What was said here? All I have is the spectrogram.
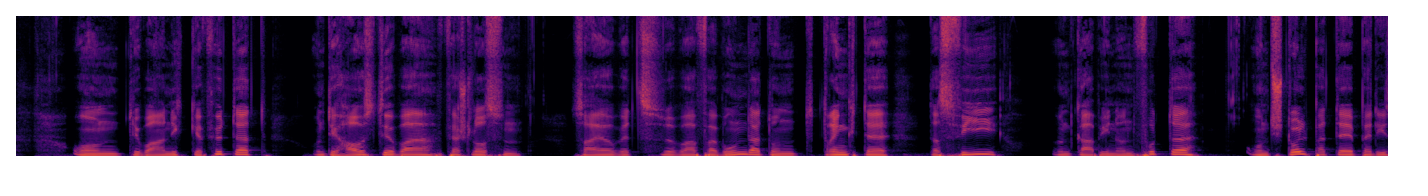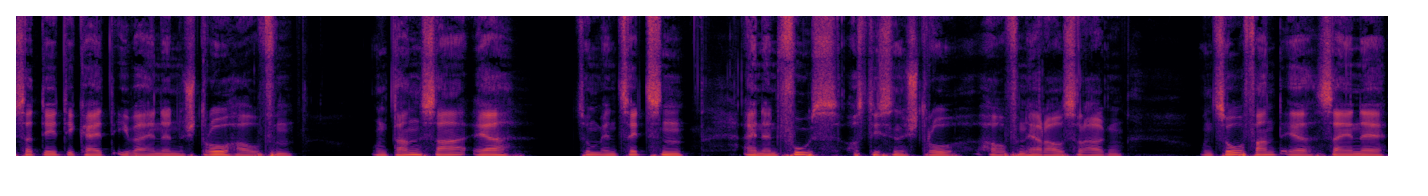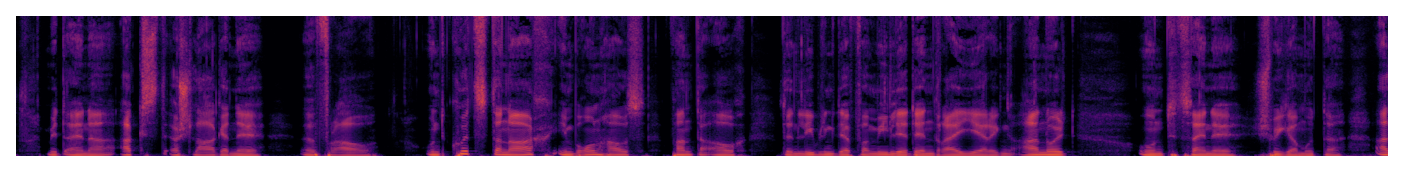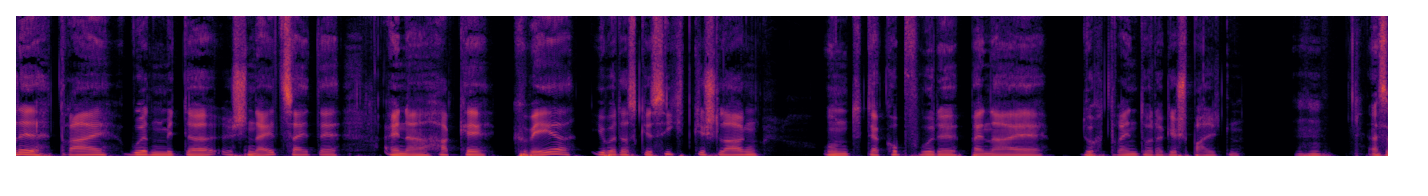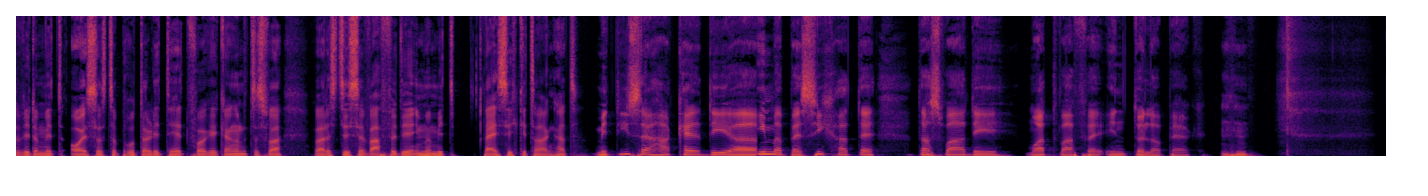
und die waren nicht gefüttert und die Haustür war verschlossen. Sayowitz war verwundert und drängte das Vieh und gab ihnen Futter und stolperte bei dieser Tätigkeit über einen Strohhaufen. Und dann sah er zum Entsetzen einen Fuß aus diesem Strohhaufen herausragen. Und so fand er seine mit einer Axt erschlagene äh, Frau. Und kurz danach im Wohnhaus fand er auch den Liebling der Familie, den dreijährigen Arnold und seine Schwiegermutter. Alle drei wurden mit der Schneidseite einer Hacke quer über das Gesicht geschlagen und der Kopf wurde beinahe durchtrennt oder gespalten. Mhm. Also wieder mit äußerster Brutalität vorgegangen. Und das war, war das diese Waffe, die er immer mit bei sich getragen hat? Mit dieser Hacke, die er immer bei sich hatte, das war die Mordwaffe in Döllerberg. Mhm.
